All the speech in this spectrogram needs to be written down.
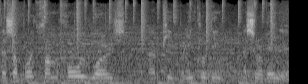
the support from whole world's uh, people, including uh, Slovenia.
